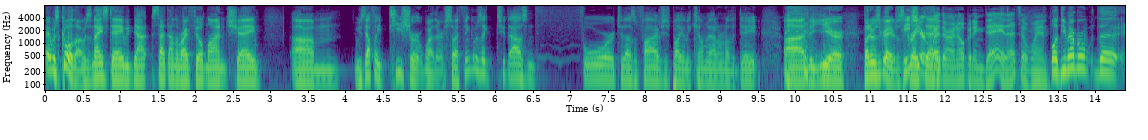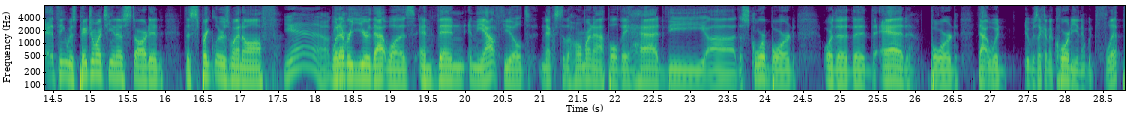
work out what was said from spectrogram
it was cool though. It was a nice day. We sat down the right field line at Shea. Um, it was definitely t-shirt weather. So I think it was like 2004, 2005. She's probably going to kill me. I don't know the date, uh, the year, but it was great. It was a great day. weather on opening day. That's a win. Well, do you remember the? I think it was Pedro Martinez started. The sprinklers went off. Yeah. okay. Whatever year that was, and then in the outfield next to the home run apple, they had the uh, the scoreboard or the, the the ad board that would it was like an accordion. It would flip,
